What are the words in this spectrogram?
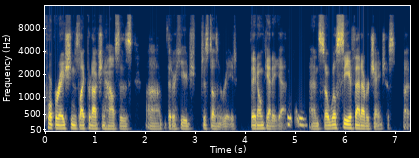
corporations like production houses uh, that are huge, just doesn't read. They don't get it yet. And so we'll see if that ever changes. But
